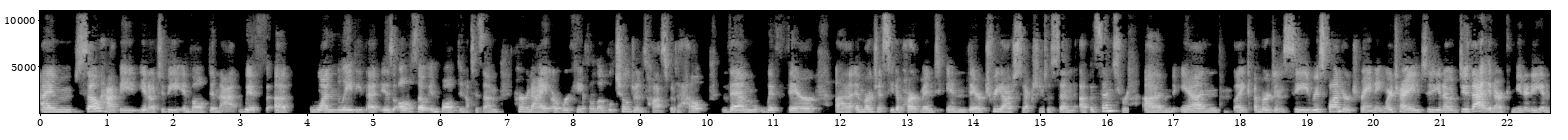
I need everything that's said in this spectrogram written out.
I'm so happy, you know, to be involved in that with a one lady that is also involved in autism. Her and I are working with a local children's hospital to help them with their uh, emergency department in their triage section to send up a sensory um, and like emergency responder training. We're trying to, you know, do that in our community and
